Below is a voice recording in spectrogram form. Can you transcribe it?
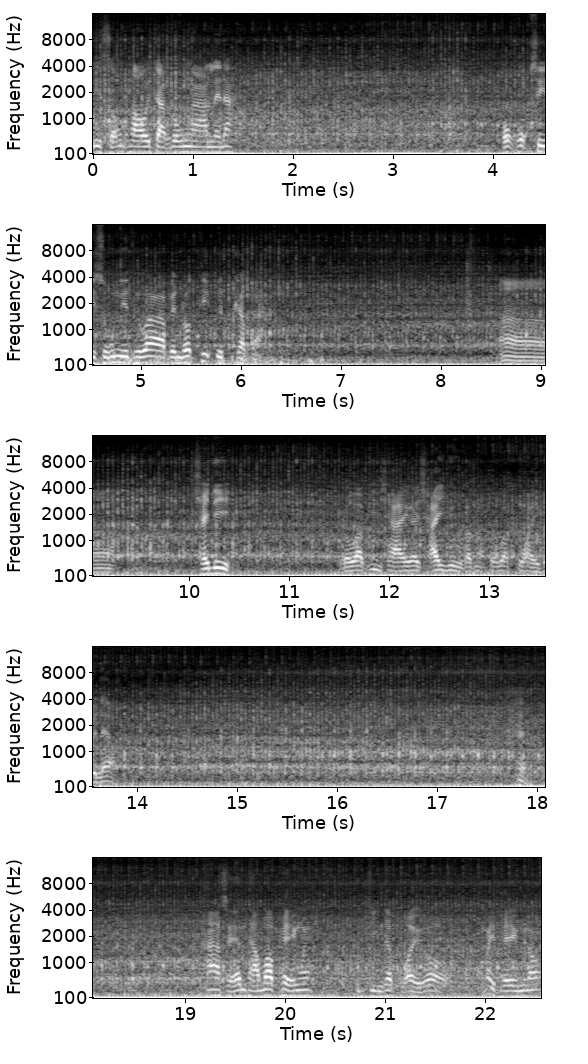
นี่สองเพลาจากโรงงานเลยนะ 6640 นี่ถือว่าเป็นรถที่อึดครับนะอ่าใช้ดี เพราะว่าพี่ชายก็ใช้อยู่ครับนะเพราะว่าปล่อยไปแล้ว ห้าแสนถามว่าแพงไหมจริงๆถ้าปล่อยก็ไม่แพงพี่น้อง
